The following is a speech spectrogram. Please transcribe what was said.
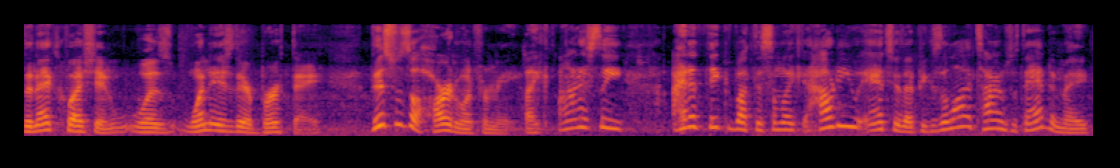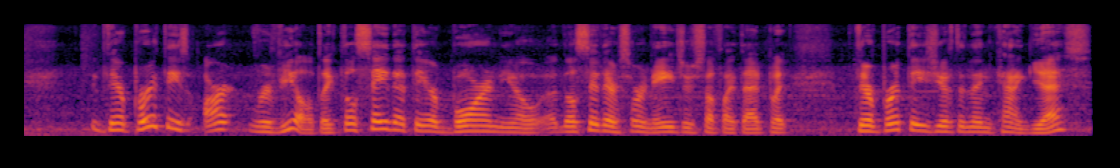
the next question was when is their birthday? This was a hard one for me. Like honestly, I had to think about this. I'm like, how do you answer that? Because a lot of times with anime, their birthdays aren't revealed. Like they'll say that they are born, you know, they'll say they're a certain age or stuff like that, but their birthdays you have to then kind of guess.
